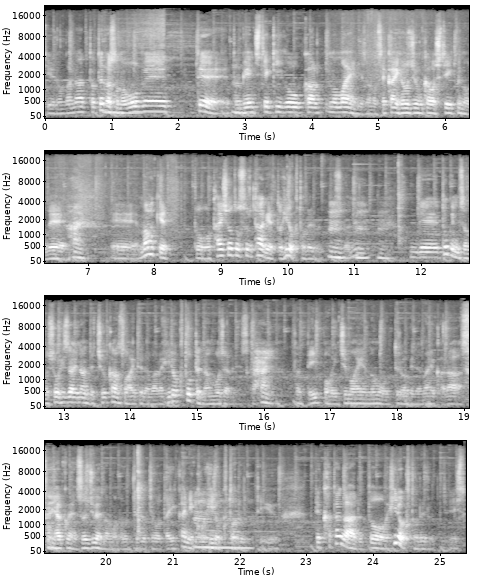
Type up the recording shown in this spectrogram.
ていうのかな。例えばその欧米って、えっと、うん。現地適合化の前にその世界標準化をしていくので、かはい。えーマーケットを対象とするターゲットを広く取れるんうんですよね。うんで特にその消費財なんて中間層相手だから広く取ってなんぼじゃないですか。はいだって1本1万円のものを売ってるわけじゃないから数百円、数十円のものを売ってるってことはいかにこううん広く取るっていう。で型があると広く取れるっていう一つ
